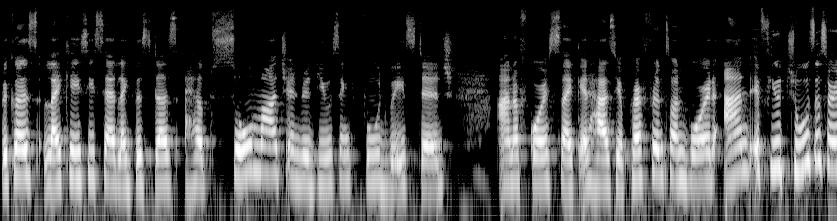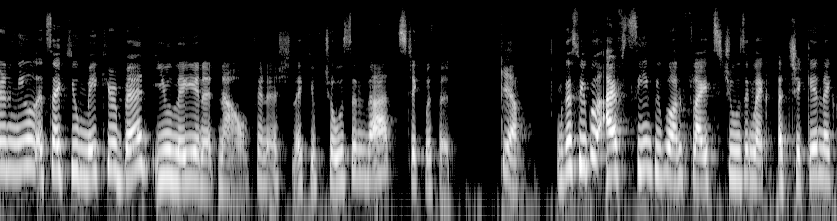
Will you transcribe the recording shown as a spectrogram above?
Because, like Casey said, like this does help so much in reducing food wastage. And of course like it has your preference on board. And if you choose a certain meal it's like you make your bed you lay in it now. Finish. Like you've chosen that stick with it. Yeah. Because people i've seen people on flights choosing like a chicken like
